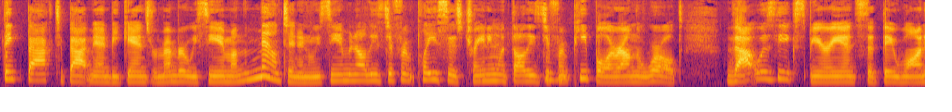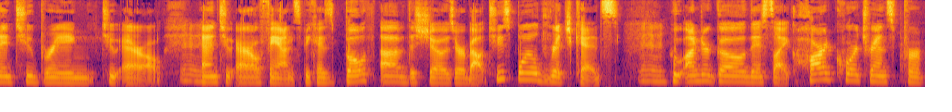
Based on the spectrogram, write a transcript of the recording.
think back to Batman Begins, remember we see him on the mountain and we see him in all these different places training mm-hmm. with all these different mm-hmm. people around the world. That was the experience that they wanted to bring to Arrow Mhm. and to Arrow fans because both of the shows are about two spoiled rich kids Mhm. who undergo this like hardcore transfer-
